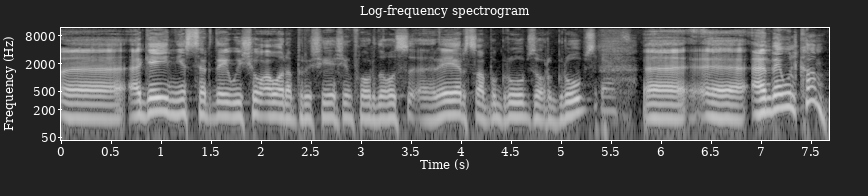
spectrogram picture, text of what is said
uh, again yesterday we show our appreciation for those uh, rare subgroups or groups Yes. Uh, and they will come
